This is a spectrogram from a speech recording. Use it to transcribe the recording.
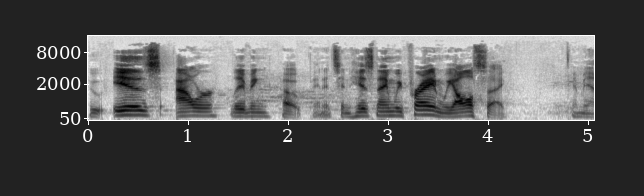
who is our living hope. And it's in his name we pray, and we all say, Amen.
